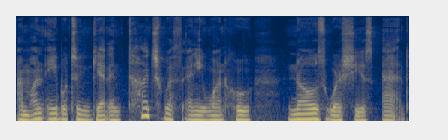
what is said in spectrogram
I'm unable to get in touch with anyone who knows where she is at.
